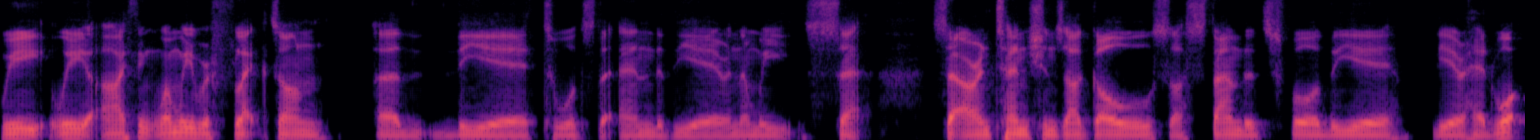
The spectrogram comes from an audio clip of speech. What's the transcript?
we we I think when we reflect on uh, the year towards the end of the year, and then we set set our intentions, our goals, our standards for the year the year ahead. What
